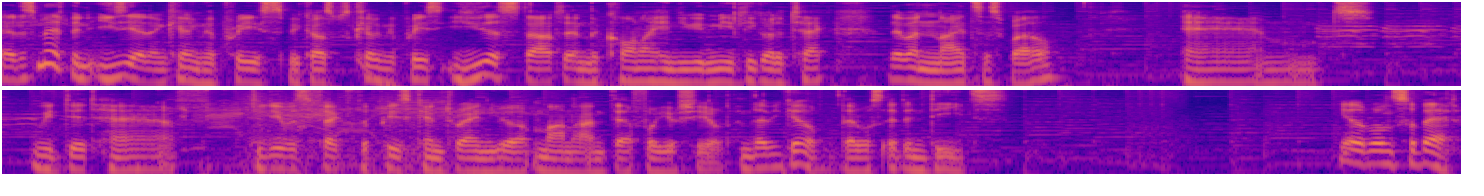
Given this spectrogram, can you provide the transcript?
Yeah, this may have been easier than killing the priest, because killing the priest, you just started in the corner and you immediately got attacked. There were knights as well, and we did have to deal with the fact that the priest can drain your mana and therefore your shield. And there we go, that was it indeed. Yeah, that wasn't so bad.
